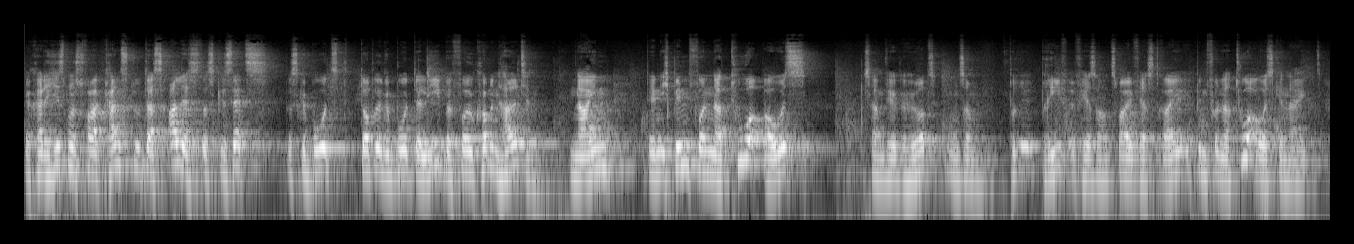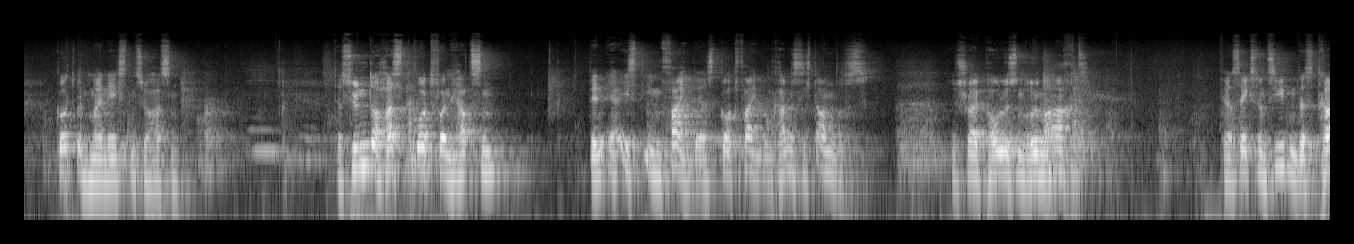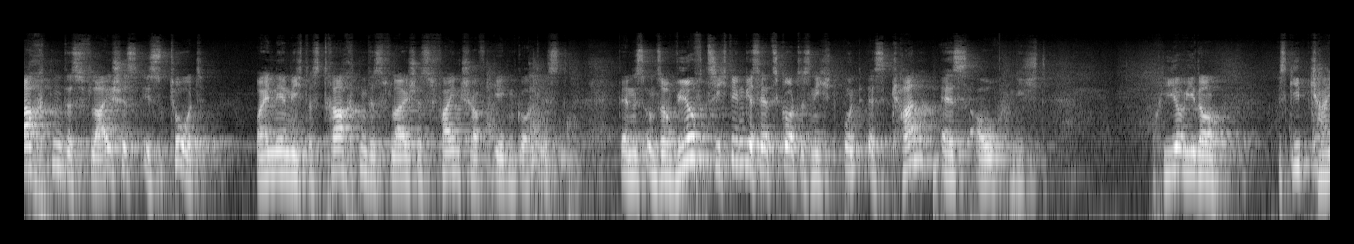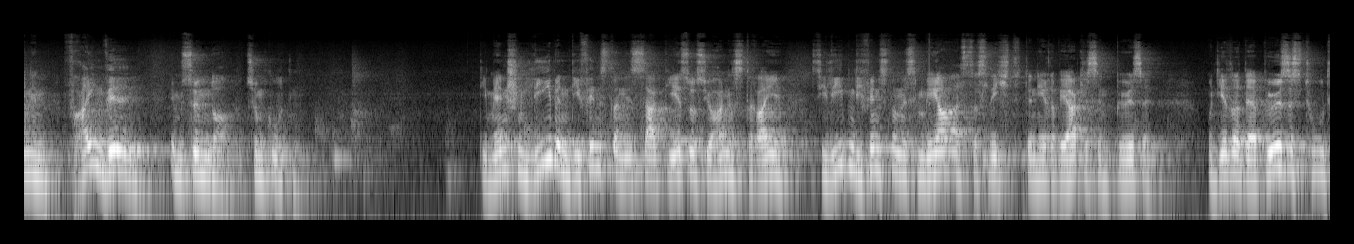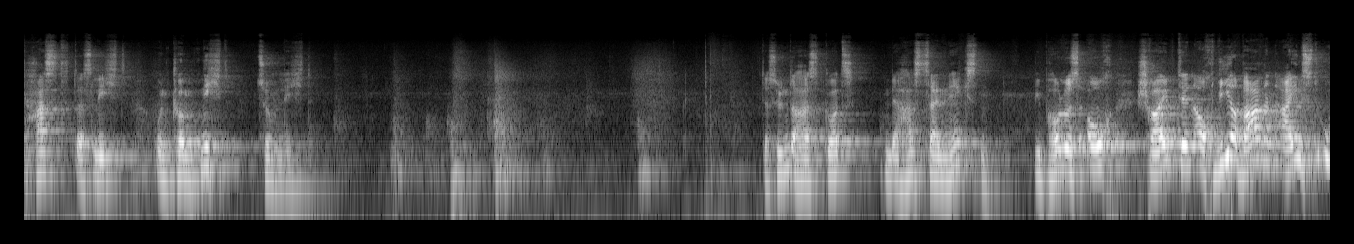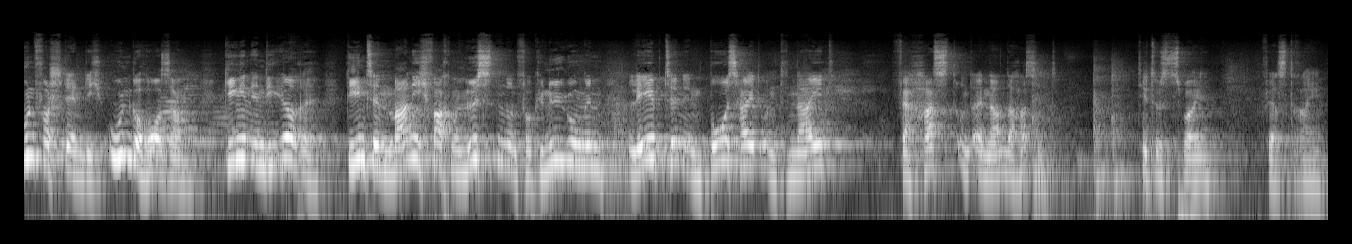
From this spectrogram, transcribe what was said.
Der Katechismus fragt, kannst du das alles, das Gesetz, das Gebot, Doppelgebot der Liebe vollkommen halten? Nein, denn ich bin von Natur aus, das haben wir gehört in unserem Brief, Epheser 2, Vers 3, ich bin von Natur aus geneigt, Gott und meinen Nächsten zu hassen. Der Sünder hasst Gott von Herzen, denn er ist ihm Feind, er ist Gott Feind und kann es nicht anders. Das schreibt Paulus in Römer 8, Vers 6 und 7, das Trachten des Fleisches ist tot, weil nämlich das Trachten des Fleisches Feindschaft gegen Gott ist. Denn es unterwirft sich dem Gesetz Gottes nicht und es kann es auch nicht. Auch hier wieder, es gibt keinen freien Willen im Sünder zum Guten. Die Menschen lieben die Finsternis, sagt Jesus Johannes 3. Sie lieben die Finsternis mehr als das Licht, denn ihre Werke sind böse. Und jeder, der Böses tut, hasst das Licht und kommt nicht zum Licht. Der Sünder hasst Gott und er hasst seinen Nächsten. Wie Paulus auch schreibt, denn auch wir waren einst unverständig, ungehorsam, gingen in die Irre, dienten mannigfachen Lüsten und Vergnügungen, lebten in Bosheit und Neid, verhasst und einander hassend. Titus 2, Vers 3.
